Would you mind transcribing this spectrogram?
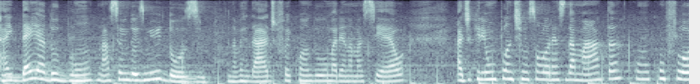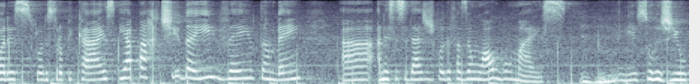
a ideia do Bloom nasceu em 2012. Na verdade, foi quando Mariana Maciel adquiriu um plantinho em São Lourenço da Mata com, com flores, flores tropicais, e a partir daí veio também a, a necessidade de poder fazer um algo mais. Uhum. E surgiu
